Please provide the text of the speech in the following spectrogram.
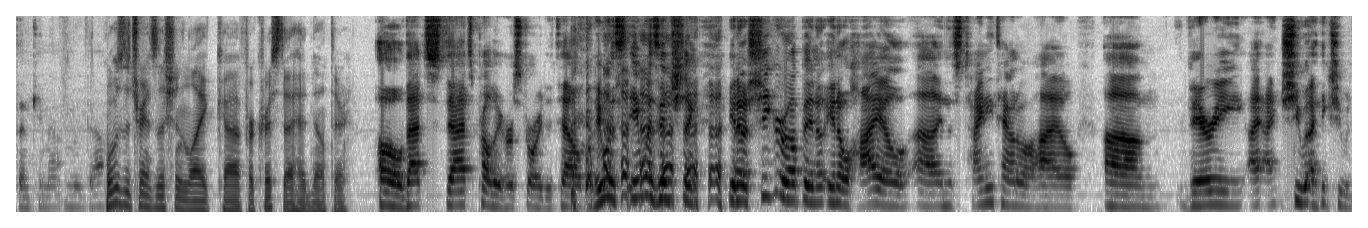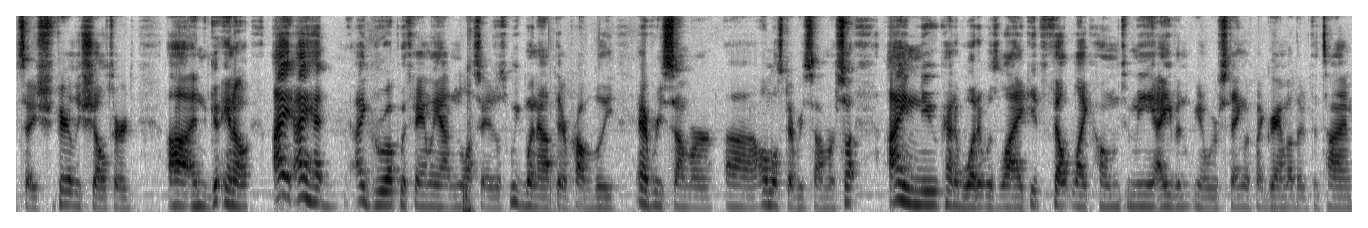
then came out and moved out. What was the transition like uh, for Krista heading out there? Oh, that's that's probably her story to tell. But it was it was interesting. You know, she grew up in in Ohio, uh, in this tiny town of Ohio. Um, very, I, I she I think she would say fairly sheltered. Uh, and you know, I, I had I grew up with family out in Los Angeles. We went out there probably every summer, uh, almost every summer. So I knew kind of what it was like. It felt like home to me. I even you know we were staying with my grandmother at the time.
